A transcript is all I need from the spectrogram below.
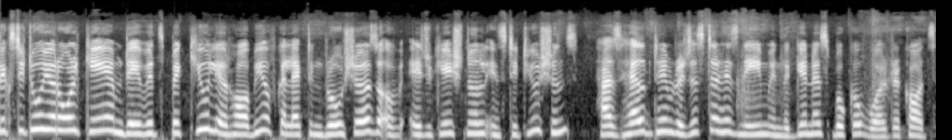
62 year old KM David's peculiar hobby of collecting brochures of educational institutions has helped him register his name in the Guinness Book of World Records.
